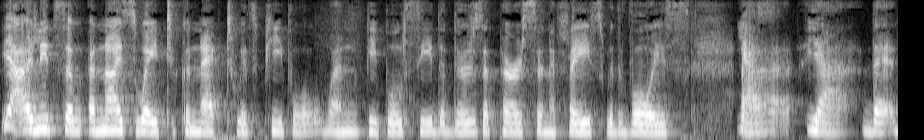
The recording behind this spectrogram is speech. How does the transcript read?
Yeah, and it's a, a nice way to connect with people when people see that there's a person, a face with voice. Yes. Uh, yeah, that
